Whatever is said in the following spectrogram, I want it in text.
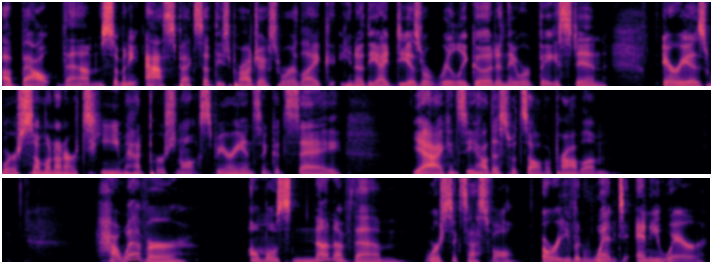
about them. So many aspects of these projects were like, you know, the ideas were really good and they were based in areas where someone on our team had personal experience and could say, yeah, I can see how this would solve a problem. However, almost none of them were successful or even went anywhere.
